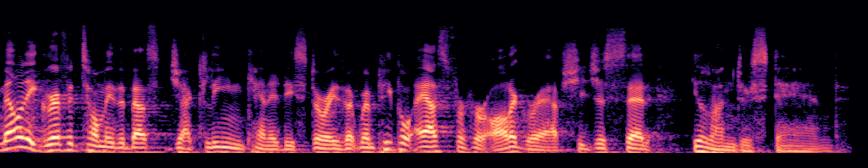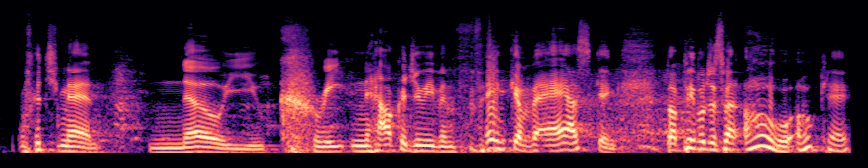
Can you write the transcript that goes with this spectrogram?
Melanie Griffith told me the best Jacqueline Kennedy story that when people asked for her autograph, she just said, You'll understand. Which meant, no, you cretin. How could you even think of asking? But people just went, oh, okay.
